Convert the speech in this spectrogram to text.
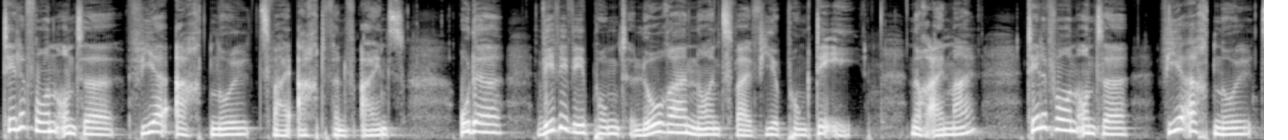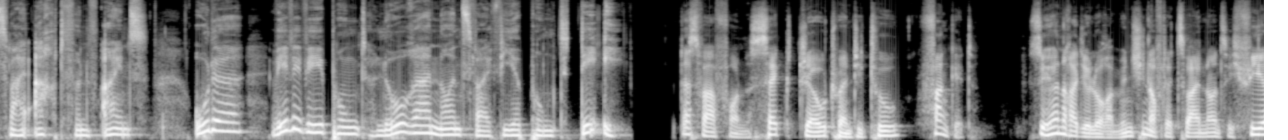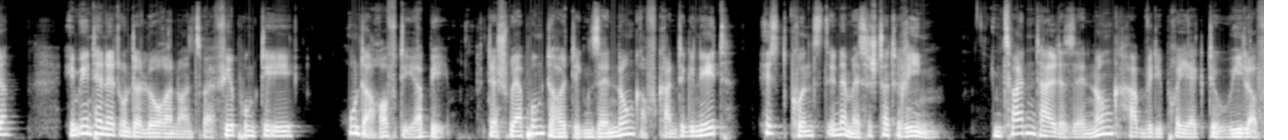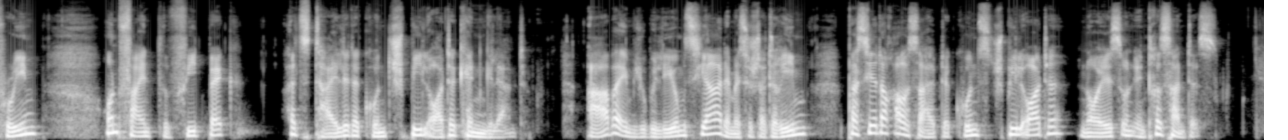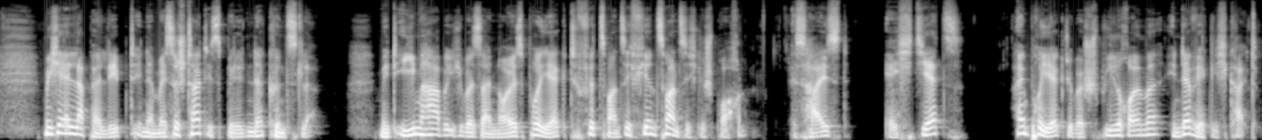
Telefon unter 4802851 oder www.lora924.de. Noch einmal, Telefon unter 4802851 oder www.lora924.de. Das war von Sec Joe 22 Funk It. Sie hören Radio Lora München auf der 92.4, im Internet unter lora924.de und auch auf DAB. Der Schwerpunkt der heutigen Sendung auf Kante genäht ist Kunst in der Messestadt Riem. Im zweiten Teil der Sendung haben wir die Projekte Wheel of Riem und Find the Feedback als Teile der Kunstspielorte kennengelernt. Aber im Jubiläumsjahr der Messestadt Riem passiert auch außerhalb der Kunstspielorte Neues und Interessantes. Michael Lapper lebt in der Messestadt, ist bildender Künstler. Mit ihm habe ich über sein neues Projekt für 2024 gesprochen. Es heißt Echt jetzt? Ein Projekt über Spielräume in der Wirklichkeit.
